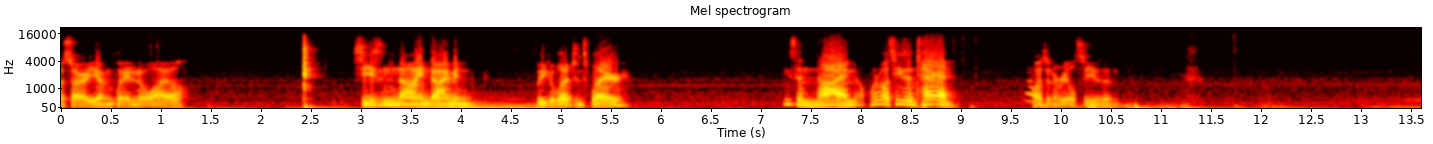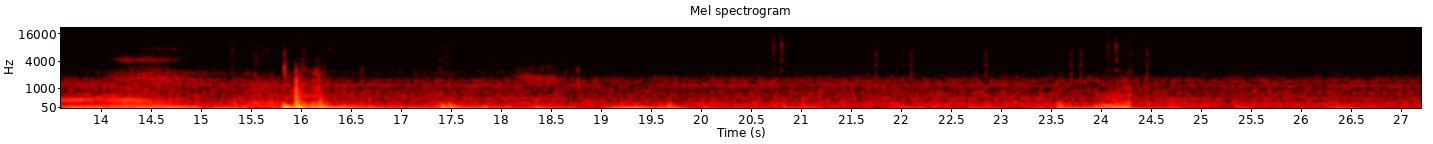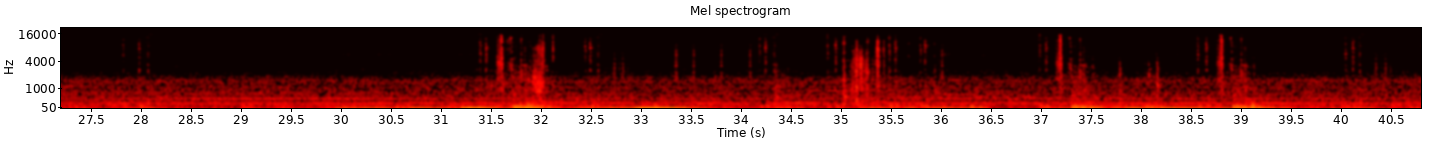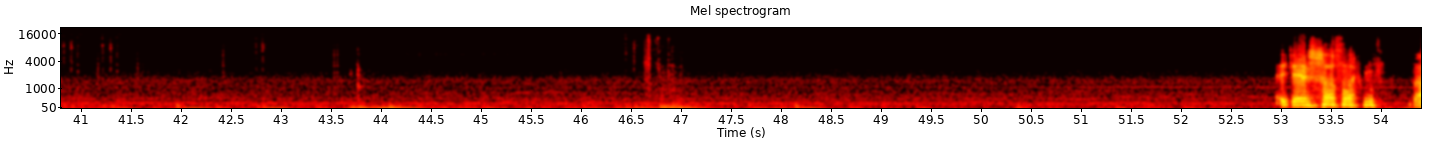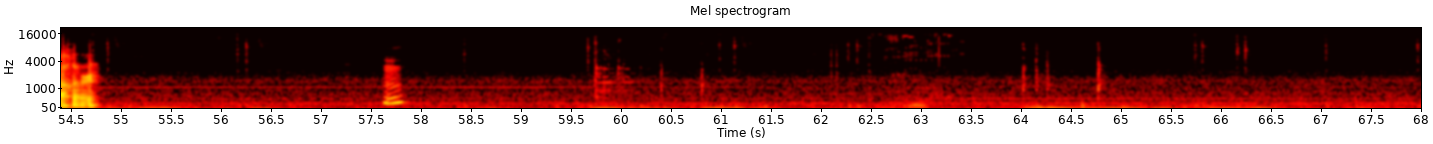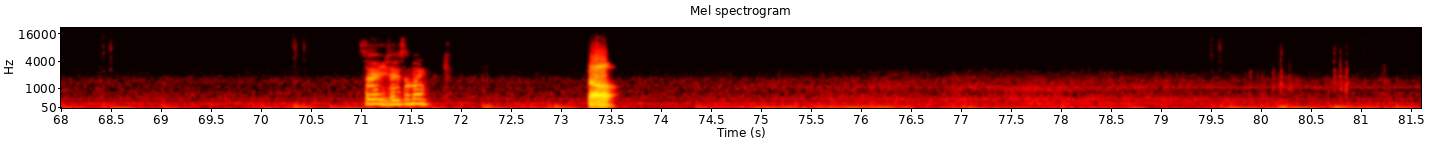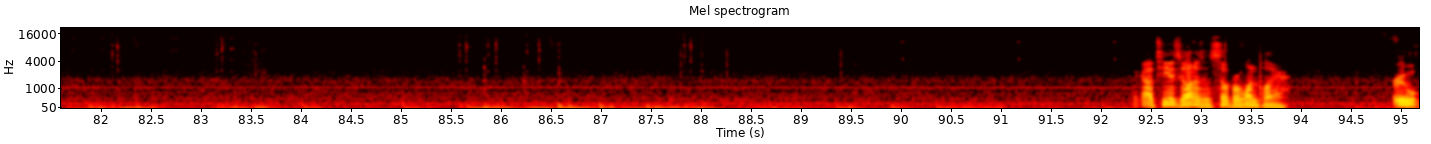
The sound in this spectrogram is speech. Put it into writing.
Oh, sorry, you haven't played in a while. Season 9 Diamond League of Legends player? Season 9? What about season 10? That wasn't a real season. It gave us all one dollar. Hmm? Say, you say something? No. God, Tia's God is a Silver 1 player. True.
